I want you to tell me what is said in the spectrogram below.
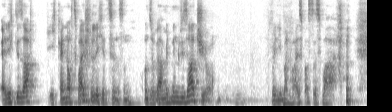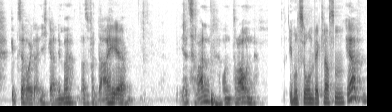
ehrlich gesagt, ich kenne noch zweistellige Zinsen und sogar mit einem Disagio. Wenn jemand weiß, was das war. Gibt es ja heute eigentlich gar nicht mehr. Also von daher jetzt ran und trauen. Emotionen weglassen. Ja,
